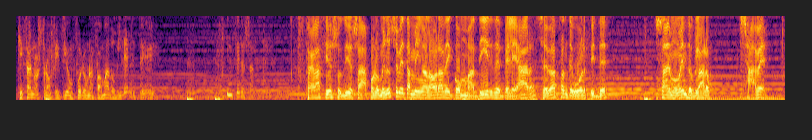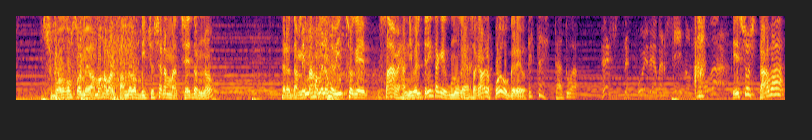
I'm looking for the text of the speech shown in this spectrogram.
Quizá nuestro anfitrión fuera un afamado vidente. Interesante. Está gracioso, tío. O sea, por lo menos se ve también a la hora de combatir, de pelear. Se ve bastante worth it, ¿eh? O sea, de momento, claro. O sea, a ver. Supongo que conforme vamos avanzando los bichos serán más chetos, ¿no? Pero también más o menos he visto que, ¿sabes? A nivel 30 que como que se acaba el juego, creo. Esta estatua Este puede haber sido su Ah, hogar. Eso estaba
